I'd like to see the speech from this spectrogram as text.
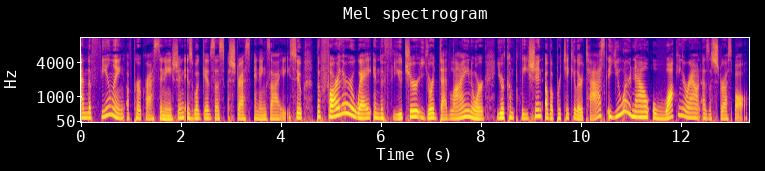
And the feeling of procrastination is what gives us stress and anxiety. So the farther away in the future your deadline or your completion of a particular task, you are now walking around as a stress ball.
